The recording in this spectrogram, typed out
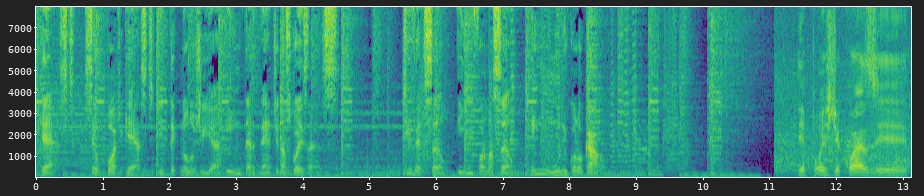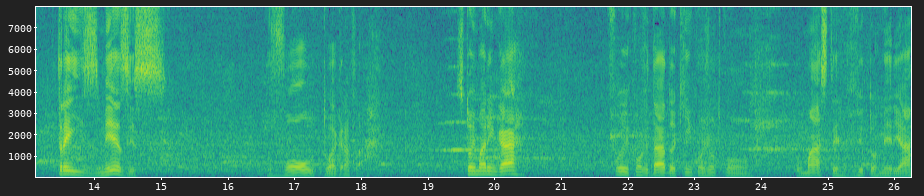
Cast, seu podcast de tecnologia e internet das coisas. Diversão e informação em um único local. Depois de quase três meses, volto a gravar. Estou em Maringá, fui convidado aqui em conjunto com o Master Vitor Meriá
